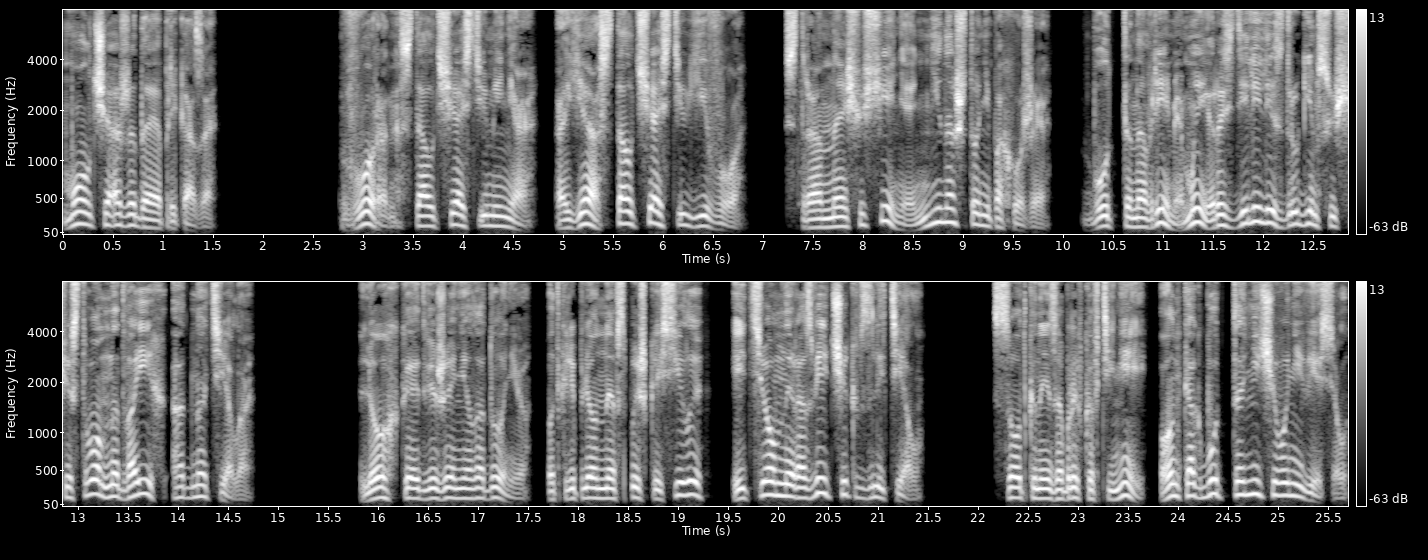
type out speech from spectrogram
молча ожидая приказа. Ворон стал частью меня, а я стал частью его. Странное ощущение, ни на что не похожее. Будто на время мы разделили с другим существом на двоих одно тело. Легкое движение ладонью, подкрепленное вспышкой силы, и темный разведчик взлетел. Сотканный из обрывков теней, он как будто ничего не весил,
